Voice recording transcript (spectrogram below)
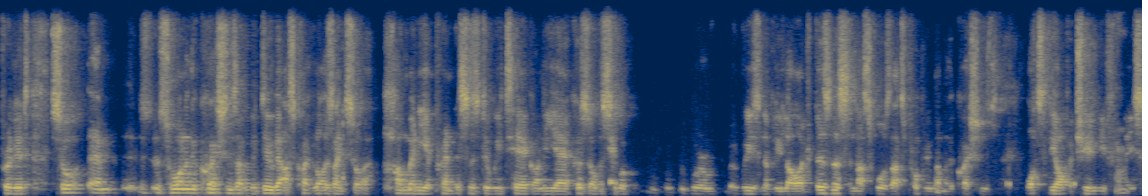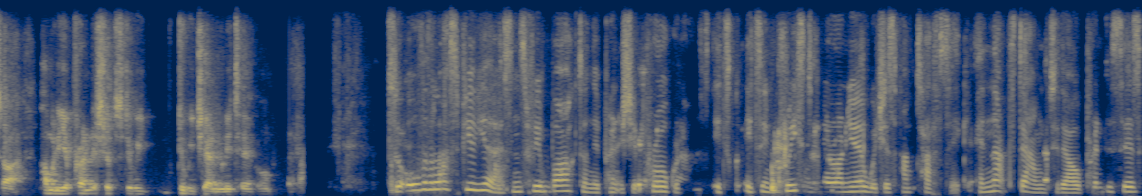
Brilliant. So, um, so one of the questions that we do get asked quite a lot is like, so how many apprentices do we take on a year? Because obviously we're, we're, a reasonably large business, and I suppose that's probably one of the questions. What's the opportunity for me? So, how many apprenticeships do we do we generally take on? So over the last few years, since we embarked on the apprenticeship programs, it's it's increased year on year, which is fantastic, and that's down to our apprentices.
